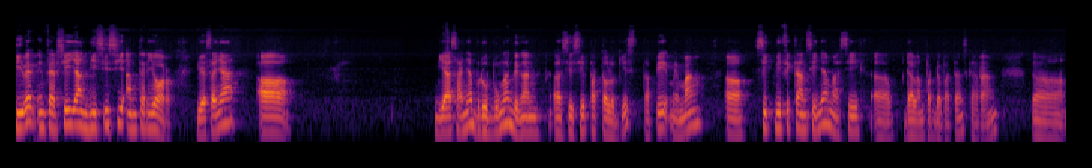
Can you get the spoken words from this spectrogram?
T-wave inversi yang di sisi anterior biasanya uh, biasanya berhubungan dengan uh, sisi patologis, tapi memang uh, signifikansinya masih uh, dalam perdebatan sekarang. Uh,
